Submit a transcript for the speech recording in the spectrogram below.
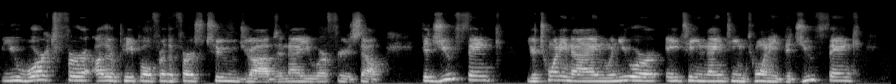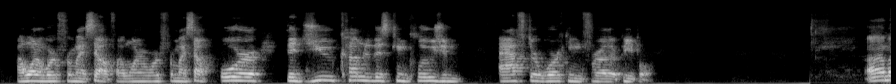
you worked for other people for the first two jobs and now you work for yourself did you think you're 29 when you were 18 19 20 did you think i want to work for myself i want to work for myself or did you come to this conclusion after working for other people um,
